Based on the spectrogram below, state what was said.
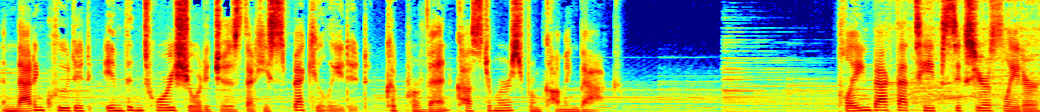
and that included inventory shortages that he speculated could prevent customers from coming back. Playing back that tape six years later,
